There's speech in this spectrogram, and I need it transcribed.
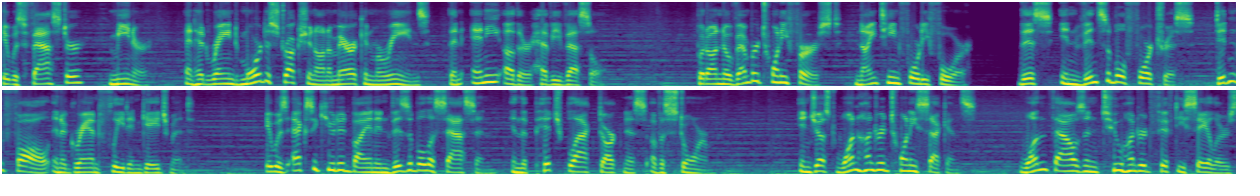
It was faster, meaner, and had rained more destruction on American Marines than any other heavy vessel. But on November 21, 1944, this invincible fortress didn't fall in a grand fleet engagement. It was executed by an invisible assassin in the pitch-black darkness of a storm. In just 120 seconds, 1,250 sailors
